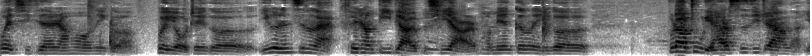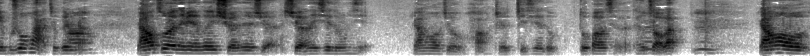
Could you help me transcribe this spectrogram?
会期间，然后那个会有这个一个人进来，非常低调，也不起眼儿，旁边跟了一个不知道助理还是司机这样的，也不说话，就跟着，啊。然后坐在那边可以选选选，选了一些东西，然后就好，这这些都都包起来，他就走了，嗯，然后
